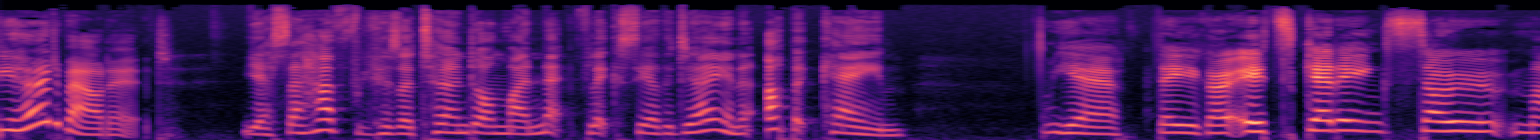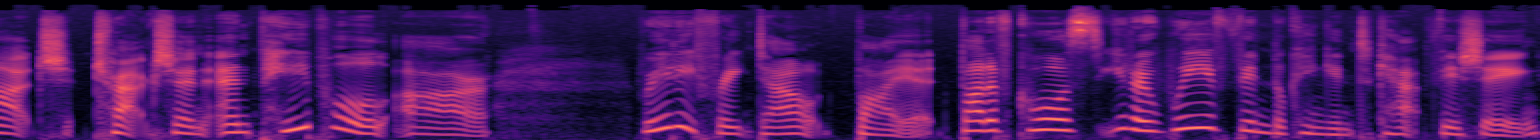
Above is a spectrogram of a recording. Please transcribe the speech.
you heard about it? Yes, I have because I turned on my Netflix the other day and up it came. Yeah, there you go. It's getting so much traction, and people are really freaked out by it. But of course, you know, we've been looking into catfishing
